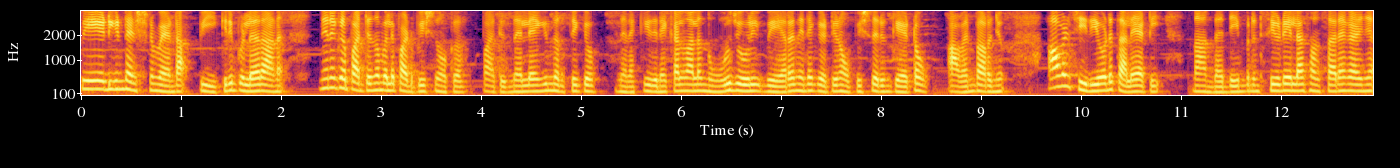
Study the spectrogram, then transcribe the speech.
പേടിയും ടെൻഷനും വേണ്ട. പീക്കിന് പിള്ളേരാണ്. നിനക്ക് പറ്റുന്ന പോലെ പഠിപ്പിച്ച് നോക്ക്. പറ്റുന്നില്ലെങ്കിൽ നിർത്തിക്കോ. നിനക്ക് ഇതിനേക്കാൾ നല്ല നൂറ് ജോലി വേറെ നിന്റെ കെട്ടിയെ ഒപ്പിച്ചു തരും കേട്ടോ. അവൻ പറഞ്ഞു. അവൾ ചിരിയോടെ തലയാട്ടി. നന്ദന്റെയും പ്രിൻസിയുടെയും എല്ലാം സംസാരം കഴിഞ്ഞ്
